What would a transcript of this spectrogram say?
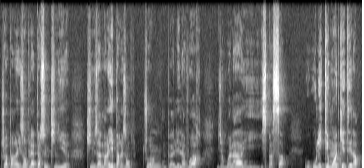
Tu vois, par exemple, la personne qui, euh, qui nous a mariés, par exemple, tu vois, on peut aller la voir, dire voilà, il, il se passe ça. Ou, ou les témoins qui étaient là.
